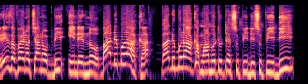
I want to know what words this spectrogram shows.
It is the final channel B in the know. Badi Bulaka, Badi Bulaka mwamutute supidi supidi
